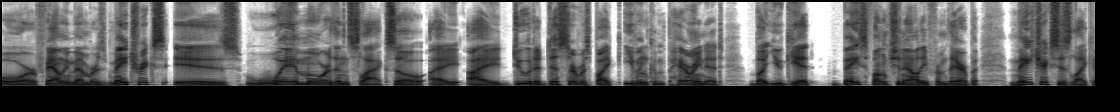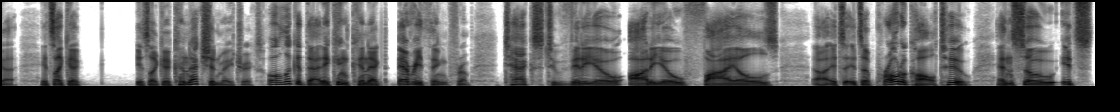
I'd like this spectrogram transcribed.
or family members. Matrix is way more than Slack. So I, I do it a disservice by even comparing it, but you get base functionality from there. But Matrix is like a it's like a it's like a connection matrix. Oh, look at that. It can connect everything from text to video, audio, files. Uh, it's it's a protocol too. And so it's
